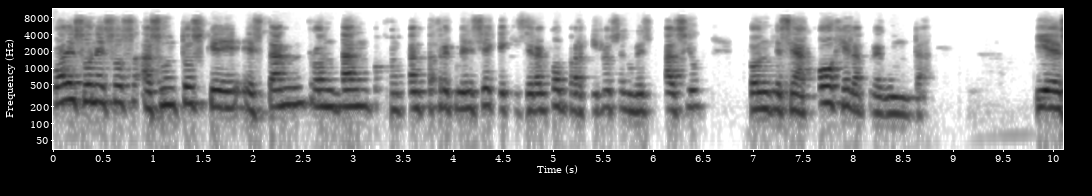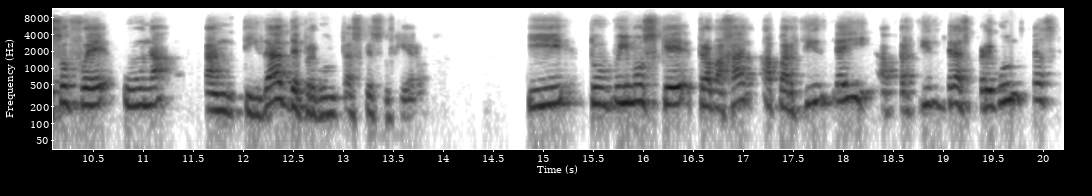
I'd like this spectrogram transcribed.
¿Cuáles son esos asuntos que están rondando con tanta frecuencia que quisieran compartirlos en un espacio donde se acoge la pregunta? Y eso fue una cantidad de preguntas que surgieron. Y tuvimos que trabajar a partir de ahí, a partir de las preguntas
